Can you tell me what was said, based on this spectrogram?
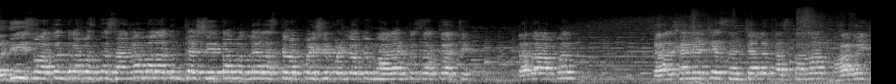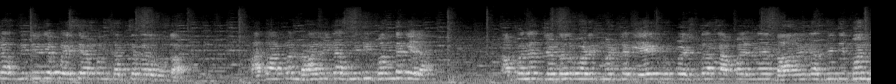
कधी स्वातंत्र्यापासून सांगा मला तुमच्या शेतामधल्या रस्त्यावर पैसे पडले होते महाराष्ट्र सरकारचे. दादा आपण कारखान्याचे संचालक असताना भागविकास निधीचे पैसे आपण खर्च करत होता. आता आपण भागविकास निधी बंद केला. आपणच जनरल बॉडीत म्हटलं की एक रुपये सुद्धा कापायला नाही भागविकास निधी बंद.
